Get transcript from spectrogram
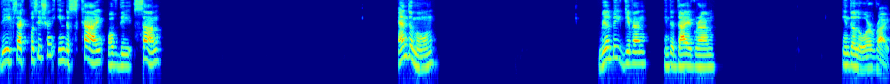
The exact position in the sky of the sun and the moon will be given in the diagram in the lower right.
